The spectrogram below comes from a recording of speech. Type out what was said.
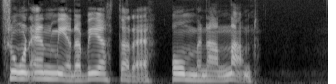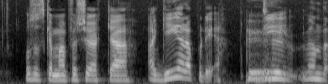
från en medarbetare om en annan. Och så ska man försöka agera på det. Hur, det vänta,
